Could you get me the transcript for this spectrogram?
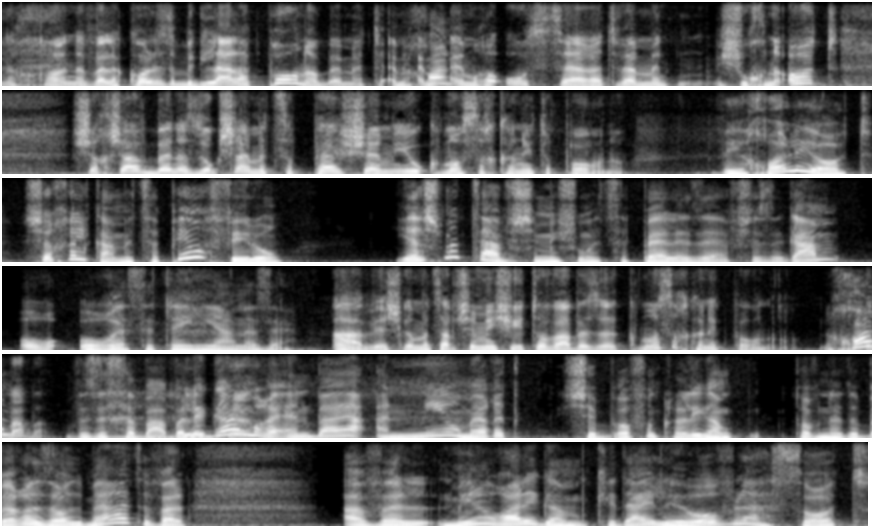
נכון, אבל הכל זה בגלל הפורנו באמת. הם, נכון. הם, הם ראו סרט והן משוכנעות שעכשיו בן הזוג שלהם מצפה שהם יהיו כמו שחקנית הפורנו. ויכול להיות שחלקם מצפים אפילו. יש מצב שמישהו מצפה לזה, שזה גם הורס את העניין הזה. אה, ויש גם מצב שמישהי טובה בזה כמו שחקנית פורנו. נכון? סבבה. וזה סבבה לגמרי, אין בעיה. אני אומרת שבאופן כללי, גם, טוב, נדבר על זה עוד מעט, אבל, אבל מי נורא לי גם כדאי לאהוב לעשות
